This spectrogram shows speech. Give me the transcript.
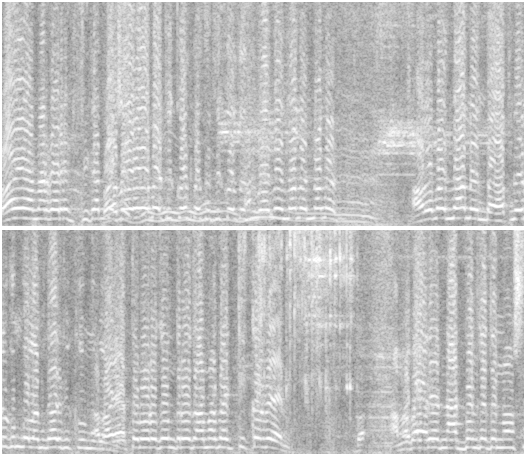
ওই আমার গাড়ি ভাই, ভাই, ভাই, ভাই, ঠিক করতেছি ঠিক করতেছি ভাই ভাই নামেন নামেন আরে ভাই নামেন ভাই আপনি এরকম আমি গাড়ি ঠিক আবার কেন? এত বড় যন্ত্র তো আমার বাইক ঠিক করবেন আমার বাইকের নাট বলতে তো নষ্ট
